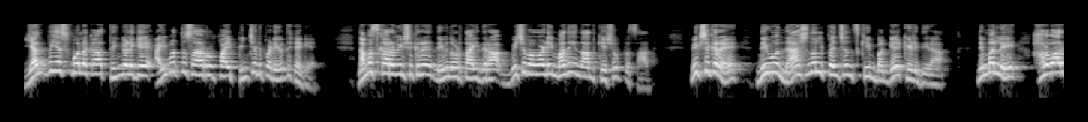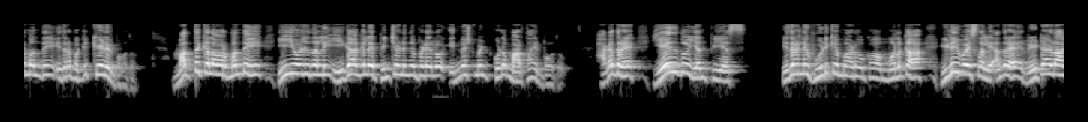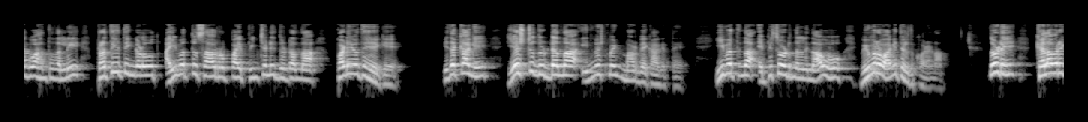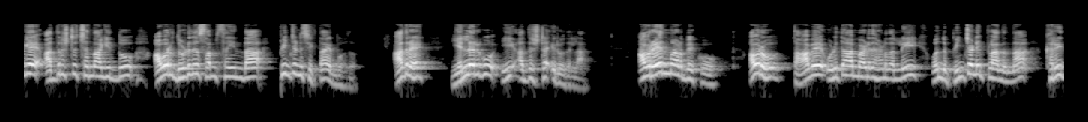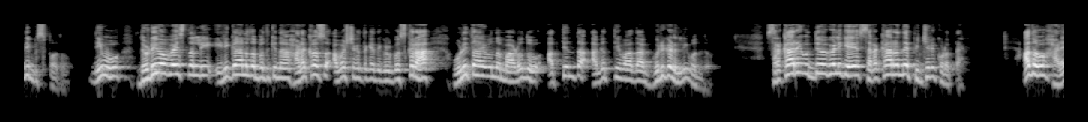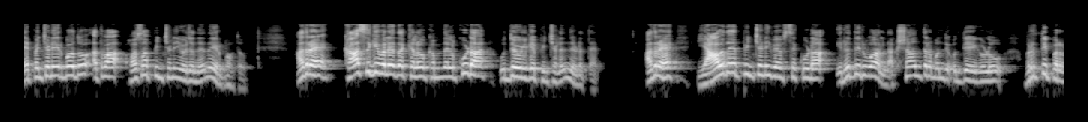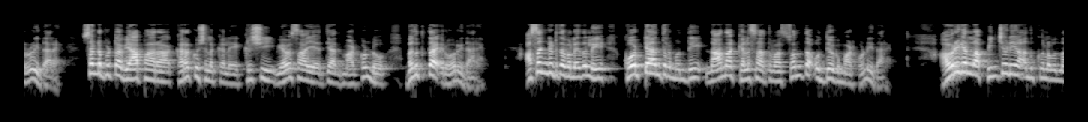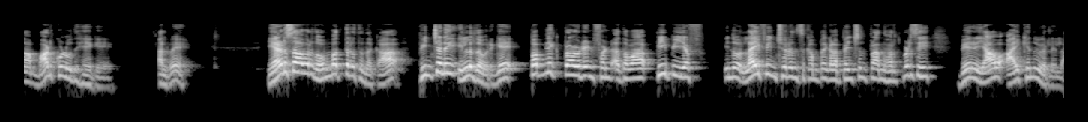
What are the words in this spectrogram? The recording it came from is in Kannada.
ಎನ್ ಪಿ ಎಸ್ ಮೂಲಕ ತಿಂಗಳಿಗೆ ಐವತ್ತು ಸಾವಿರ ರೂಪಾಯಿ ಪಿಂಚಣಿ ಪಡೆಯುವುದು ಹೇಗೆ? ನಮಸ್ಕಾರ ವೀಕ್ಷಕರೇ, ನೀವು ನೋಡ್ತಾ ಇದ್ದೀರಾ ವಿಶ್ವಭವಾಣಿ ಮನೆ ನಾನ್ ಕೇಶವ್ ಪ್ರಸಾದ್. ವೀಕ್ಷಕರೇ, ನೀವು ನ್ಯಾಷನಲ್ ಪೆನ್ಷನ್ ಸ್ಕೀಮ್ ಬಗ್ಗೆ ಕೇಳಿದ್ದೀರಾ? ನಿಮ್ಮಲ್ಲಿ ಹಲವಾರು ಮಂದಿ ಇದರ ಬಗ್ಗೆ ಕೇಳಿರಬಹುದು. ಮತ್ತೆ ಕೆಲವರು ಮಂದಿ ಈ ಯೋಜನೆಯಲ್ಲಿ ಈಗಾಗಲೇ ಪಿಂಚಣಿಯನ್ನು ಪಡೆಯಲು ಇನ್ವೆಸ್ಟ್ಮೆಂಟ್ ಕೂಡ ಮಾಡ್ತಾ ಇರಬಹುದು. ಹಾಗಾದರೆ ಏನಿದು ಎನ್ ಪಿ ಎಸ್? ಇದರಲ್ಲಿ ಹೂಡಿಕೆ ಮಾಡುವ ಮೂಲಕ ಇಳಿ ವಯಸ್ಸಿನಲ್ಲಿ, ಅಂದರೆ ರಿಟೈರ್ಡ್ ಆಗುವ ಹಂತದಲ್ಲಿ ಪ್ರತಿ ತಿಂಗಳು ಐವತ್ತು ಸಾವಿರ ರೂಪಾಯಿ ಪಿಂಚಣಿ ದುಡ್ಡನ್ನು ಪಡೆಯೋದು ಹೇಗೆ? ಇದಕ್ಕಾಗಿ ಎಷ್ಟು ದುಡ್ಡನ್ನು ಇನ್ವೆಸ್ಟ್ಮೆಂಟ್ ಮಾಡಬೇಕಾಗತ್ತೆ? ಇವತ್ತಿನ ಎಪಿಸೋಡ್ನಲ್ಲಿ ನಾವು ವಿವರವಾಗಿ ತಿಳಿದುಕೊಳ್ಳೋಣ. ನೋಡಿ, ಕೆಲವರಿಗೆ ಅದೃಷ್ಟ ಚೆನ್ನಾಗಿದ್ದು ಅವರು ದುಡಿದ ಸಂಸ್ಥೆಯಿಂದ ಪಿಂಚಣಿ ಸಿಗ್ತಾ ಇರಬಹುದು. ಆದರೆ ಎಲ್ಲರಿಗೂ ಈ ಅದೃಷ್ಟ ಇರೋದಿಲ್ಲ ಅವರೇನು ಮಾಡಬೇಕು? ಅವರು ತಾವೇ ಉಳಿತಾಯ ಮಾಡಿದ ಹಣದಲ್ಲಿ ಒಂದು ಪಿಂಚಣಿ ಪ್ಲಾನನ್ನು ಖರೀದಿಸಬಹುದು. ನೀವು ದುಡಿಯುವ ವಯಸ್ಸಿನಲ್ಲಿ ಇಳಿಗಾಲದ ಬದುಕಿನ ಹಣಕಾಸು ಅವಶ್ಯಕತೆಗಳಿಗೋಸ್ಕರ ಉಳಿತಾಯವನ್ನು ಮಾಡುವುದು ಅತ್ಯಂತ ಅಗತ್ಯವಾದ ಗುರಿಗಳಲ್ಲಿ ಒಂದು. ಸರ್ಕಾರಿ ಉದ್ಯೋಗಗಳಿಗೆ ಸರ್ಕಾರನೇ ಪಿಂಚಣಿ ಕೊಡುತ್ತೆ. ಅದು ಹಳೆ ಪಿಂಚಣಿ ಇರ್ಬೋದು ಅಥವಾ ಹೊಸ ಪಿಂಚಣಿ ಯೋಜನೆಯನ್ನು ಇರಬಹುದು ಆದರೆ ಖಾಸಗಿ ವಲಯದ ಕೆಲವು ಕಂಪನಿಗಳು ಕೂಡ ಉದ್ಯೋಗಿಗಳಿಗೆ ಪಿಂಚಣಿ ನೀಡುತ್ತೆ. ಆದರೆ ಯಾವುದೇ ಪಿಂಚಣಿ ವ್ಯವಸ್ಥೆ ಕೂಡ ಇರದಿರುವ ಲಕ್ಷಾಂತರ ಮಂದಿ ಉದ್ಯೋಗಿಗಳು, ವೃತ್ತಿಪರರು ಇದ್ದಾರೆ. ಸಣ್ಣ ಪುಟ್ಟ ವ್ಯಾಪಾರ, ಕರಕುಶಲ ಕಲೆ, ಕೃಷಿ, ವ್ಯವಸಾಯ ಇತ್ಯಾದಿ ಮಾಡಿಕೊಂಡು ಬದುಕ್ತಾ ಇರೋರು ಇದ್ದಾರೆ. ಅಸಂಘಟಿತ ವಲಯದಲ್ಲಿ ಕೋಟ್ಯಾಂತರ ಮಂದಿ ನಾನಾ ಕೆಲಸ ಅಥವಾ ಸ್ವಂತ ಉದ್ಯೋಗ ಮಾಡಿಕೊಂಡು ಇದ್ದಾರೆ. ಅವರಿಗೆಲ್ಲ ಪಿಂಚಣಿಯ ಅನುಕೂಲವನ್ನು ಮಾಡಿಕೊಳ್ಳುವುದು ಹೇಗೆ? ಅಲ್ವೇ? ಎರಡು ಸಾವಿರದ ಒಂಬತ್ತರ ತನಕ ಪಿಂಚಣಿ ಇಲ್ಲದವರಿಗೆ ಪಬ್ಲಿಕ್ ಪ್ರಾವಿಡೆಂಟ್ ಫಂಡ್ ಅಥವಾ ಪಿ ಪಿ ಎಫ್ ಇನ್ನು ಲೈಫ್ ಇನ್ಶೂರೆನ್ಸ್ ಕಂಪನಿಗಳ ಪೆನ್ಷನ್ ಪ್ಲಾನ್ ಹೊರತುಪಡಿಸಿ ಬೇರೆ ಯಾವ ಆಯ್ಕೆನೂ ಇರಲಿಲ್ಲ.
